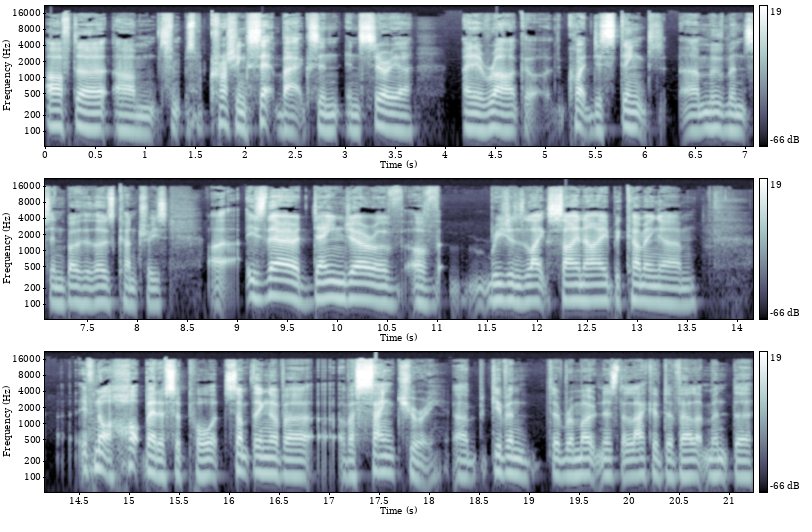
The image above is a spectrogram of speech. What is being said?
after um, some, some, crushing setbacks in, in Syria and Iraq, quite distinct uh, movements in both of those countries. Uh, is there a danger of, of regions like Sinai becoming, um, if not a hotbed of support, something of a of a sanctuary, uh, given the remoteness, the lack of development, the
